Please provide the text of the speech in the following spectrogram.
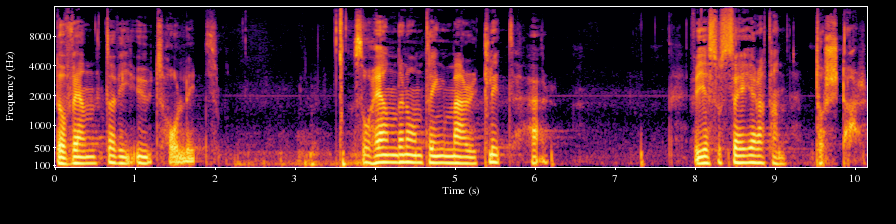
då väntar vi uthålligt. Så händer någonting märkligt här. För Jesus säger att han törstar.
